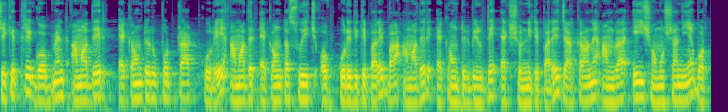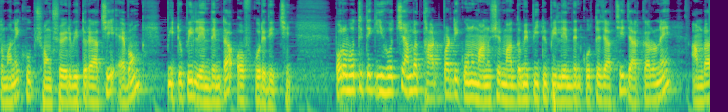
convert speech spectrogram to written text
সেক্ষেত্রে গভর্নমেন্ট আমাদের অ্যাকাউন্টের উপর ট্র্যাক করে আমাদের অ্যাকাউন্টটা সুইচ অফ করে দিতে পারে বা আমাদের অ্যাকাউন্টের বিরুদ্ধে অ্যাকশন নিতে পারে, যার কারণে আমরা এই সমস্যা নিয়ে বর্তমানে খুব সংশয়ের ভিতরে আছি এবং পিটুপি লেনদেনটা অফ করে দিচ্ছি। পরবর্তীতে কি হচ্ছে? আমরা থার্ড পার্টি কোনো মানুষের মাধ্যমে পিটুপি লেনদেন করতে যাচ্ছি, যার কারণে আমরা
